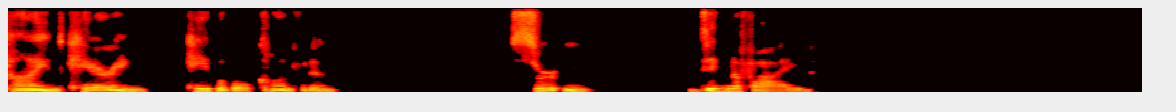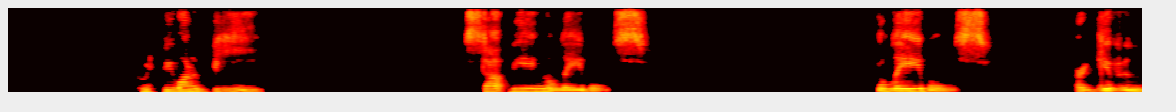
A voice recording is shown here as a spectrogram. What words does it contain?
kind, caring, capable, confident, certain, dignified. Who do you want to be? Stop being the labels. The labels are given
